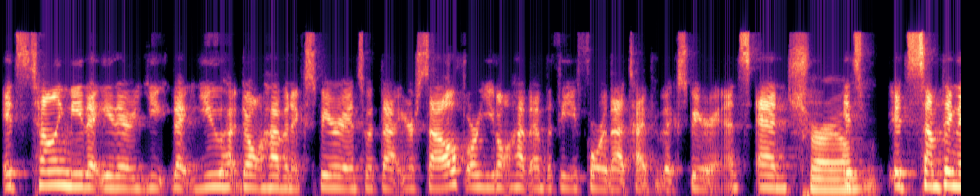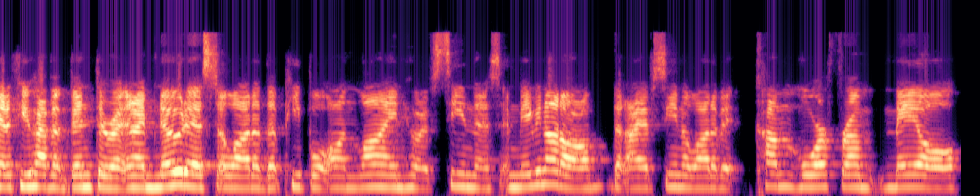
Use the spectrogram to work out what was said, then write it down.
it's telling me that either you that you don't have an experience with that yourself or you don't have empathy for that type of experience and True. it's it's something that if you haven't been through it and i've noticed a lot of the people online who have seen this and maybe not all but i have seen a lot of it come more from male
